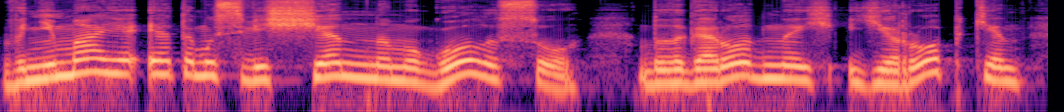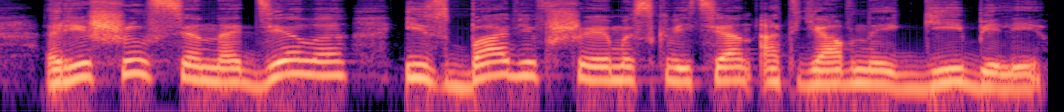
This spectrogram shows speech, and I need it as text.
Внимая этому священному голосу, благородный Еропкин решился на дело, избавившее москвитян от явной гибели.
